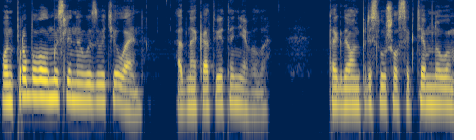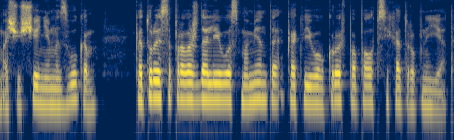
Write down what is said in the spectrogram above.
Он пробовал мысленно вызвать Илайн, однако ответа не было. Тогда он прислушался к тем новым ощущениям и звукам, которые сопровождали его с момента, как в его кровь попал психотропный яд.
